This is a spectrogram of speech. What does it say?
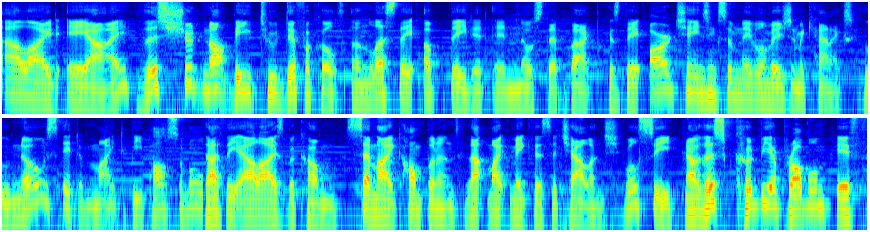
Allied AI, this should not be too difficult unless they update it in No Step Back, because they are changing some naval invasion mechanics. Who knows, it might be possible that the allies become semi-competent. That might make this a challenge. We'll see. Now, this could be a problem if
